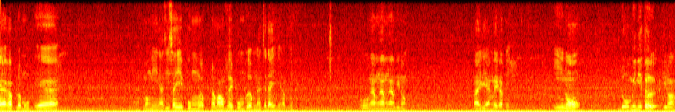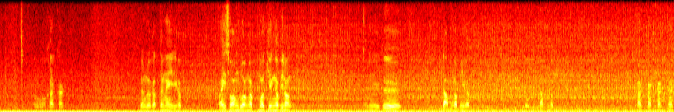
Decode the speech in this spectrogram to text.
ร์ครับระบบแอร์ มองนี้นะที่ใส่ปุ่มครับถ้าเราใส่ปุ่มเพิ่มนะจะได้นี่ครับนี่โอ้งามงามงามพี่น้องป้ายแดงเลยครับนี่อีโน่โดมินิเตอร์พี่น้องโอ้คักคักเรื่องเลยครับทั้งในนี่ครับ ไฟสองดวงครับหัวเก่งครับพี่น้องอันนี้คือดำครับนี่ครับตัวเป็นดำครับคักคักคักคัก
